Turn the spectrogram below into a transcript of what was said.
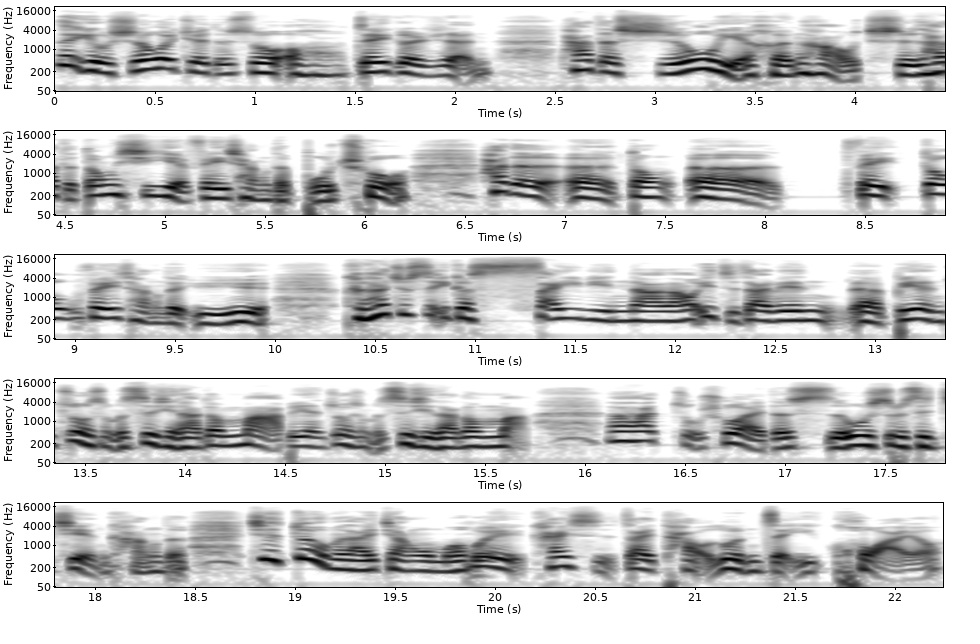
那有时候会觉得说，哦，这个人他的食物也很好吃，他的东西也非常的不错，他的呃东呃。非都非常的愉悦，可他就是一个塞宾呐，然后一直在边呃，别人做什么事情他都骂，别人做什么事情他都骂。那他煮出来的食物是不是健康的？其实对我们来讲，我们会开始在讨论这一块哦。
